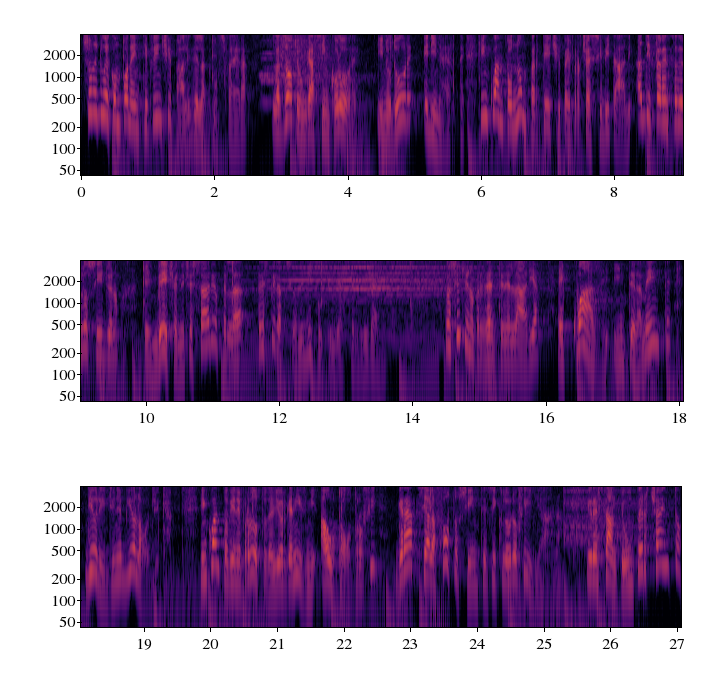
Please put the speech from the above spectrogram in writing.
sono i due componenti principali dell'atmosfera. L'azoto è un gas incolore, inodore ed inerte, in quanto non partecipa ai processi vitali, a differenza dell'ossigeno, che invece è necessario per la respirazione di tutti gli esseri viventi. L'ossigeno presente nell'aria è quasi interamente di origine biologica in quanto viene prodotto dagli organismi autotrofi grazie alla fotosintesi clorofilliana. Il restante 1%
